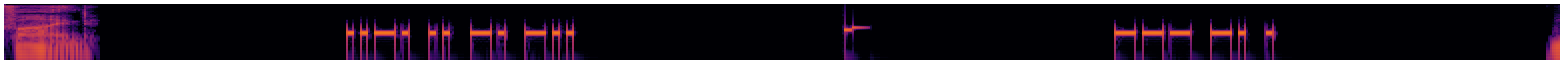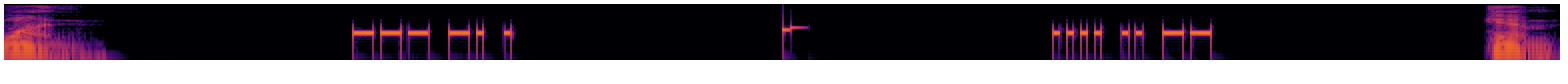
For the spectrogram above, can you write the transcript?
Find. One. Him.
